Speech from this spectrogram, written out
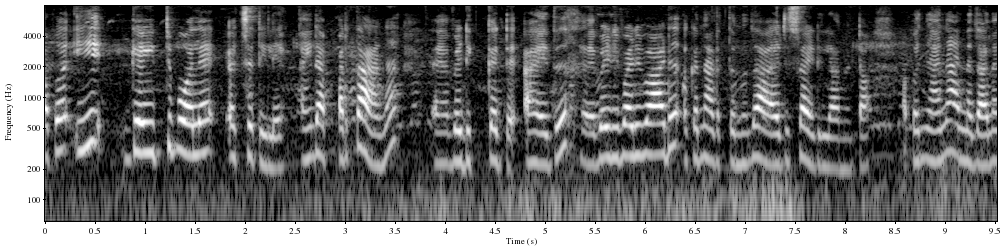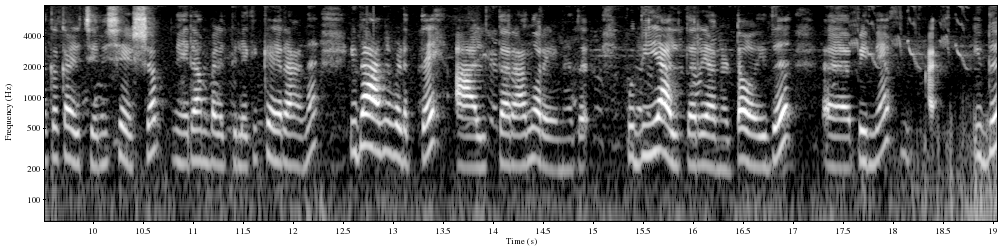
അപ്പോൾ ഈ ഗേറ്റ് പോലെ വെച്ചിട്ടില്ലേ? അതിന്റെ അപ്പുറത്താണ് വെടിക്കെട്ട് അതായത് വെടി വഴിപാട് ഒക്കെ നടത്തുന്നത് ആ ഒരു സൈഡിലാണ് കേട്ടോ അപ്പം ഞാൻ അന്നദാനമൊക്കെ കഴിച്ചതിന് ശേഷം നേരെ അമ്പലത്തിലേക്ക് കയറാണ് ഇതാണ് ഇവിടുത്തെ ആൽത്തറ എന്ന് പറയുന്നത്. പുതിയ ആൽത്തറയാണ് കേട്ടോ ഇത്. പിന്നെ ഇത്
